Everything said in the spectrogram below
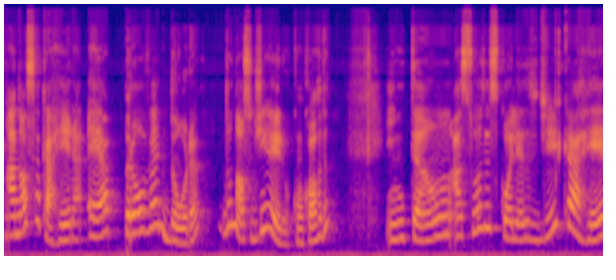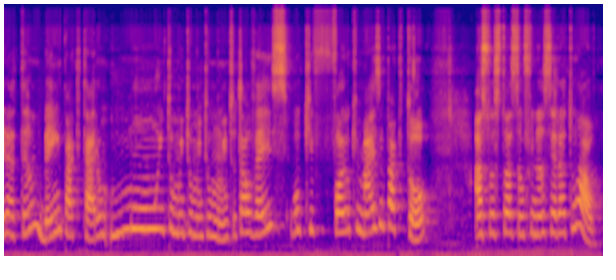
a nossa carreira é a provedora do nosso dinheiro, concorda? Então, as suas escolhas de carreira também impactaram muito, muito, muito, muito. Talvez o que foi o que mais impactou a sua situação financeira atual.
